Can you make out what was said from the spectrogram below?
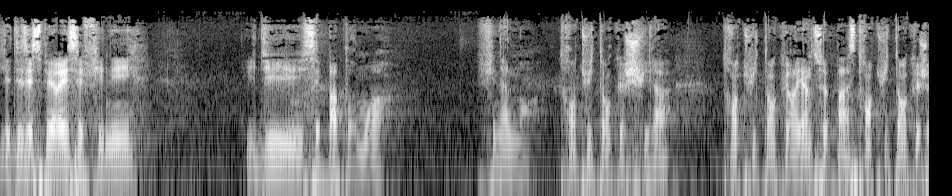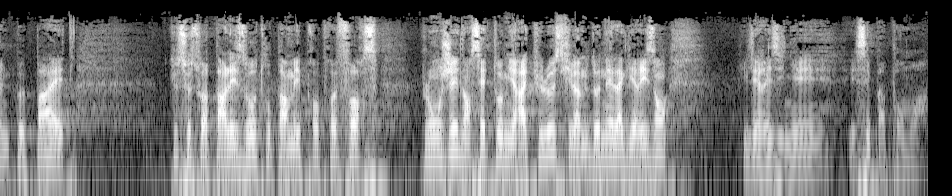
il est désespéré, c'est fini. Il dit, c'est pas pour moi finalement. 38 ans que je suis là, 38 ans que rien ne se passe, 38 ans que je ne peux pas être, que ce soit par les autres ou par mes propres forces, plongé dans cette eau miraculeuse qui va me donner la guérison. Il est résigné et c'est pas pour moi.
